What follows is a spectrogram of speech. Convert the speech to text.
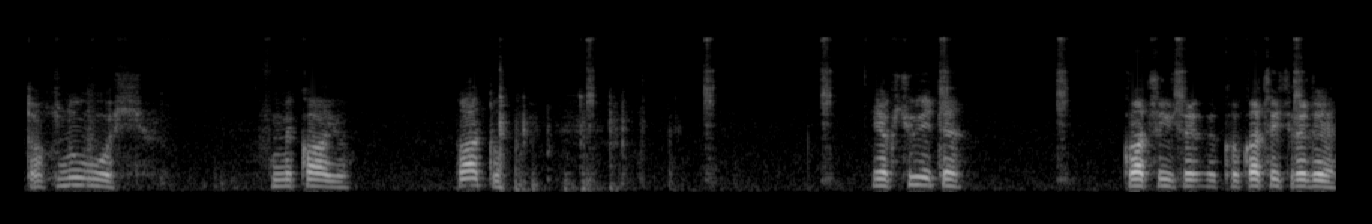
Так, ну ось. Вмикаю плату. Як чуєте, клацають, ре- реле.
